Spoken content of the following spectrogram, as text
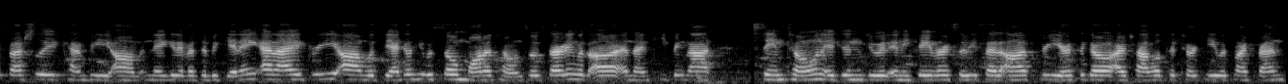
especially can be um, negative at the beginning. And I agree um, with Daniel. He was so monotone. So starting with uh and then keeping that same tone, it didn't do it any favor. So he said, uh, three years ago, I traveled to Turkey with my friends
